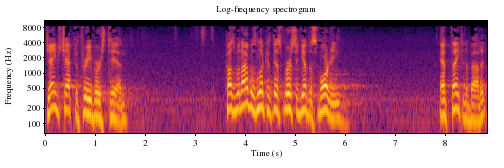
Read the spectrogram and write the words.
James chapter 3 verse 10. Because when I was looking at this verse again this morning and thinking about it,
